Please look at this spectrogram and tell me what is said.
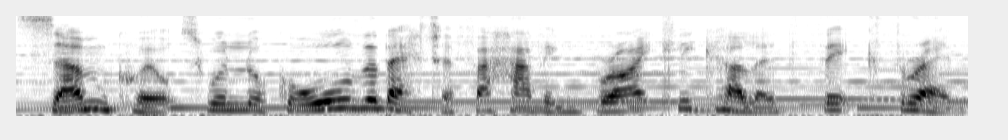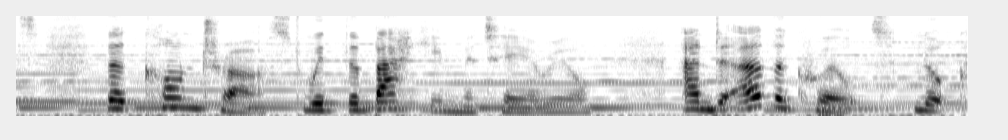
Some quilts will look all the better for having brightly coloured thick threads that contrast with the backing material, and other quilts look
